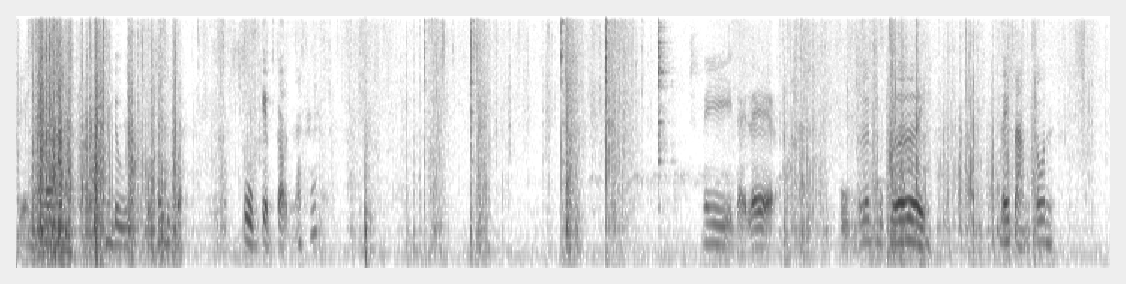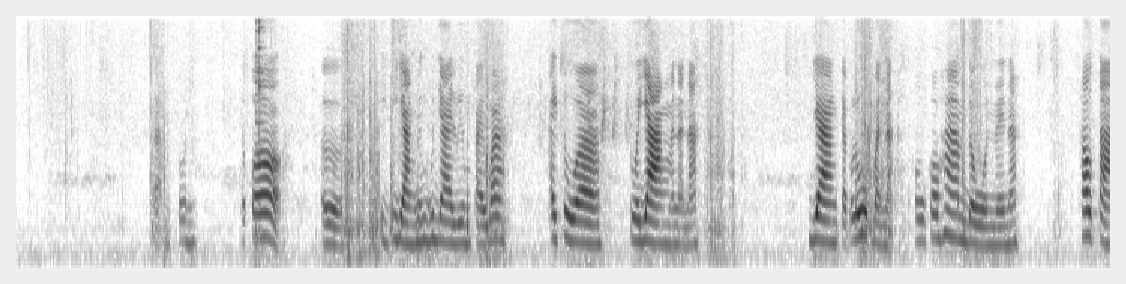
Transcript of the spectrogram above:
เดี๋ยวนะคะดูปลูกให้ดูก่อนปลูกเก็บก่อนนะคะนี่ได้แล้วปลูกเลยปลูกเลย ได้สามต้นสามต้น แล้วก็ เอออีกอีกอย่างหนึ่งคุณยายลืมไปว่า ไอตัวตัวยางมันอะนะยางจากลูกมันอะเขาเขาห้ามโดนเลยนะเข้าตา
